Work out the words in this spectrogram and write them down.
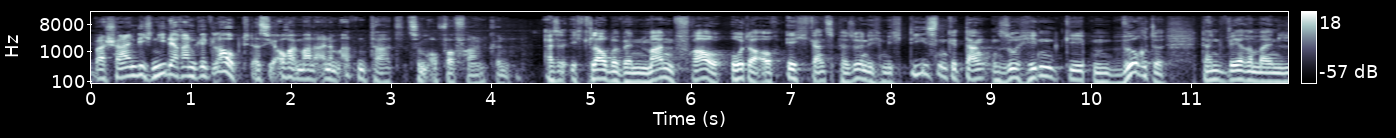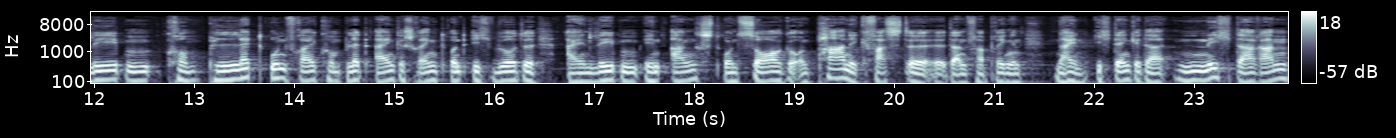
wahrscheinlich nie daran geglaubt, dass sie auch einmal einem Attentat zum Opfer fallen könnten. Also ich glaube, wenn Mann, Frau oder auch ich ganz persönlich mich diesen Gedanken so hingeben würde, dann wäre mein Leben komplett unfrei, komplett eingeschränkt und ich würde ein Leben in Angst und Sorge und Panik fast äh, dann verbringen. Nein, ich denke da nicht daran,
